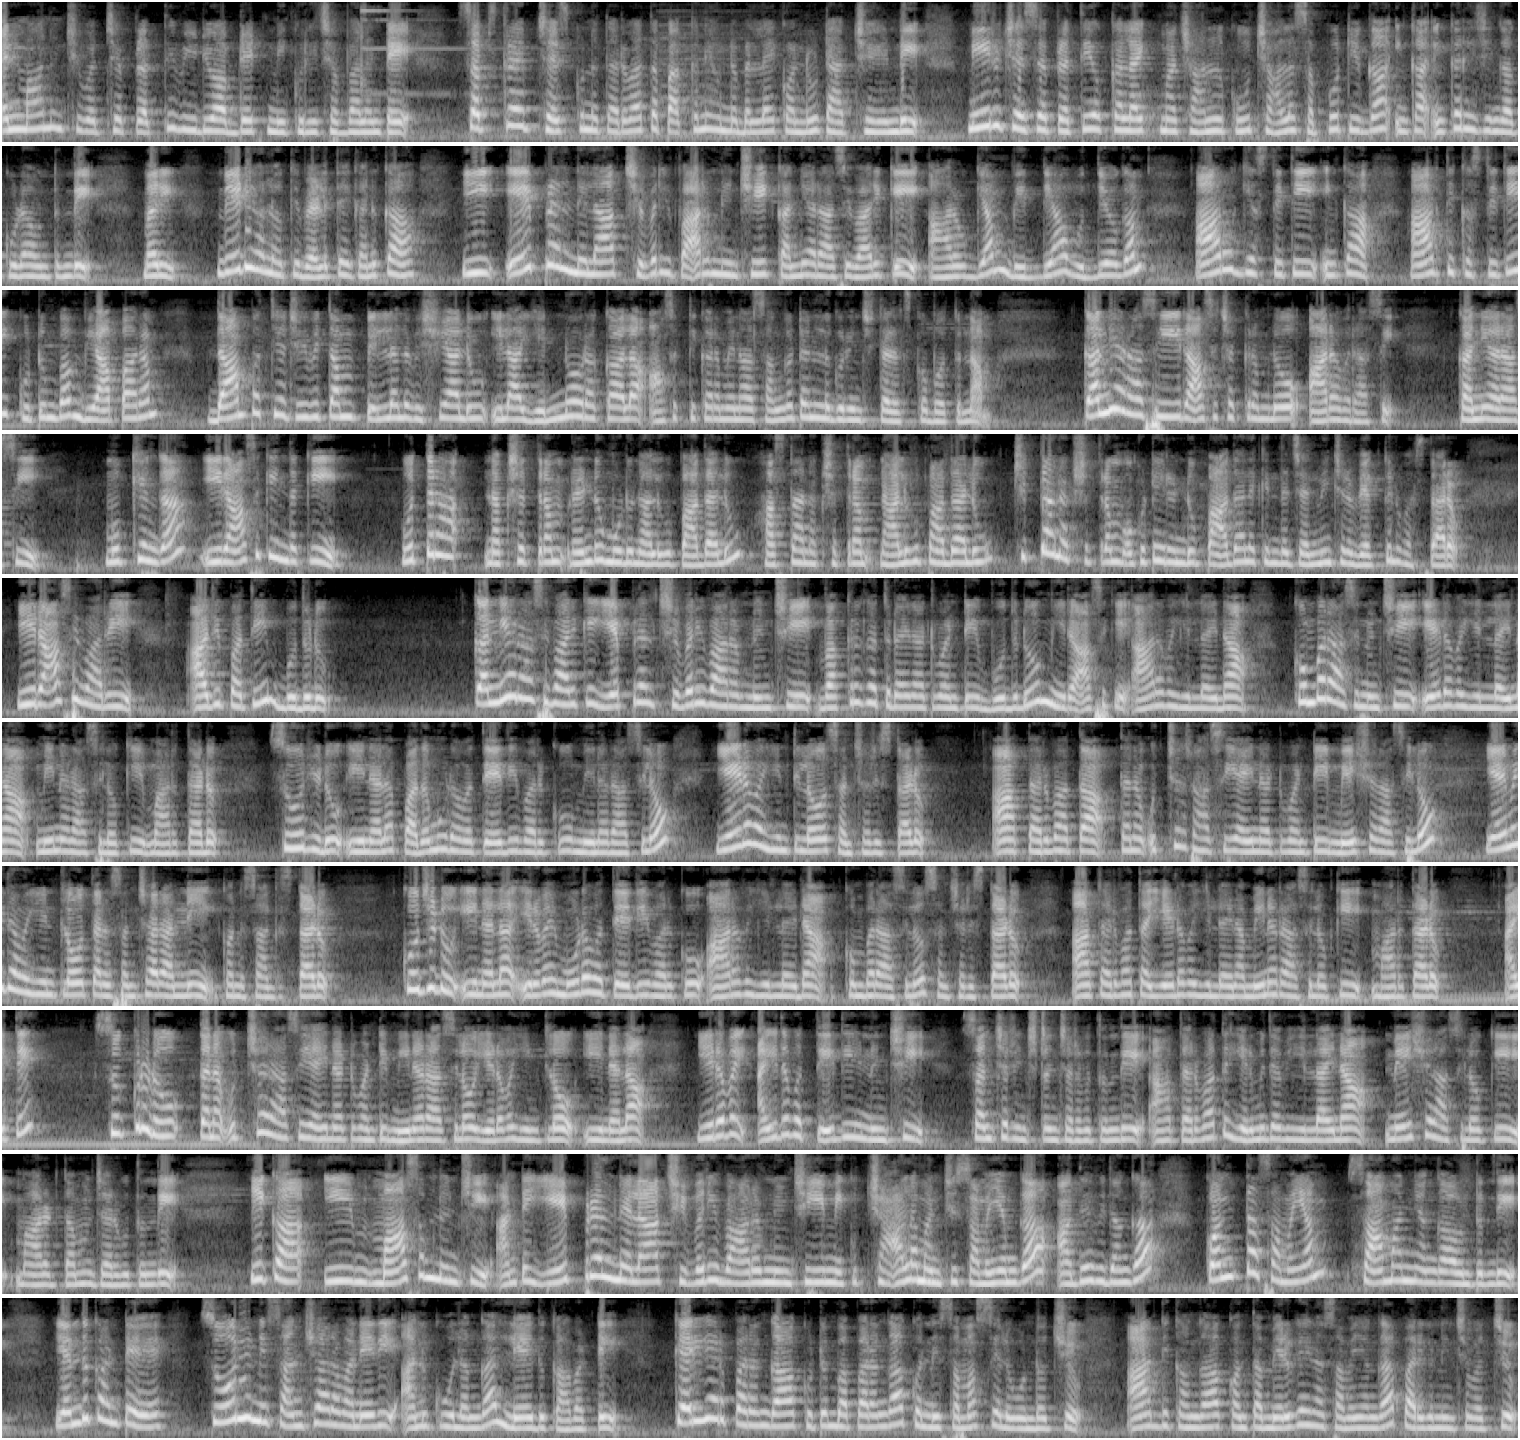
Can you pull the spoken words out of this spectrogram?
అండ్ మా నుంచి వచ్చే ప్రతి వీడియో అప్డేట్ మీకు రీచ్ అవ్వాలంటే సబ్స్క్రైబ్ చేసుకున్న తర్వాత పక్కనే ఉన్న బెల్లైకాన్ను ట్యాప్ చేయండి. మీరు చేసే ప్రతి ఒక్క లైక్ మా ఛానల్కు చాలా సపోర్టివ్గా ఇంకా ఎంకరేజింగ్గా కూడా ఉంటుంది. మరి వీడియోలోకి వెళితే గనుక ఈ ఏప్రిల్ నెల చివరి వారం నుంచి కన్యా రాశి వారికి ఆరోగ్యం విద్య ఉద్యోగం ఆరోగ్య స్థితి ఇంకా ఆర్థిక స్థితి కుటుంబం వ్యాపారం దాంపత్య జీవితం పిల్లల విషయాలు ఇలా ఎన్నో రకాల ఆసక్తికరమైన సంఘటనల గురించి తెలుసుకోబోతున్నాం. కన్యారాశి రాశిచక్రంలో ఆరవ రాశి. కన్యారాశి ముఖ్యంగా ఈ రాశి కిందకి ఉత్తర నక్షత్రం రెండు మూడు నాలుగు పాదాలు హస్త నక్షత్రం నాలుగు పాదాలు చిత్తా నక్షత్రం ఒకటి రెండు పాదాల కింద జన్మించిన వ్యక్తులు వస్తారు. ఈ రాశి వారి అధిపతి బుధుడు. కన్యా రాశి వారికి ఏప్రిల్ చివరి వారం నుంచి వక్రగతుడైనటువంటి బుధుడు మీ రాశికి ఆరవ ఇల్లైన కుంభరాశి నుంచి ఏడవ ఇల్లైన మీనరాశిలోకి మారుతాడు. సూర్యుడు ఈ నెల పదమూడవ తేదీ వరకు మీనరాశిలో ఏడవ ఇంటిలో సంచరిస్తాడు. ఆ తర్వాత తన ఉచ్చ రాశి అయినటువంటి మేషరాశిలో ఎనిమిదవ ఇంట్లో తన సంచారాన్ని కొనసాగిస్తాడు. కుజుడు ఈ నెల ఇరవై మూడవ తేదీ వరకు ఆరవ ఇల్లైన కుంభరాశిలో సంచరిస్తాడు. ఆ తర్వాత ఏడవ ఇల్లైన మీనరాశిలోకి మారుతాడు. అయితే శుక్రుడు తన ఉచ్చ రాశి అయినటువంటి మీనరాశిలో ఏడవ ఇంట్లో ఈ నెల ఇరవై ఐదవ తేదీ నుంచి సంచరించడం జరుగుతుంది. ఆ తర్వాత ఎనిమిదవ ఇల్లైన మేషరాశిలోకి మారడం జరుగుతుంది. ఇక ఈ మాసం నుంచి అంటే ఏప్రిల్ నెల చివరి వారం నుంచి మీకు చాలా మంచి సమయంగా అదేవిధంగా కొంత సమయం సామాన్యంగా ఉంటుంది. ఎందుకంటే సూర్యుని సంచారం అనేది అనుకూలంగా లేదు కాబట్టి కెరియర్ పరంగా కుటుంబ పరంగా కొన్ని సమస్యలు ఉండొచ్చు. ఆర్థికంగా కొంత మెరుగైన సమయంగా పరిగణించవచ్చు.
